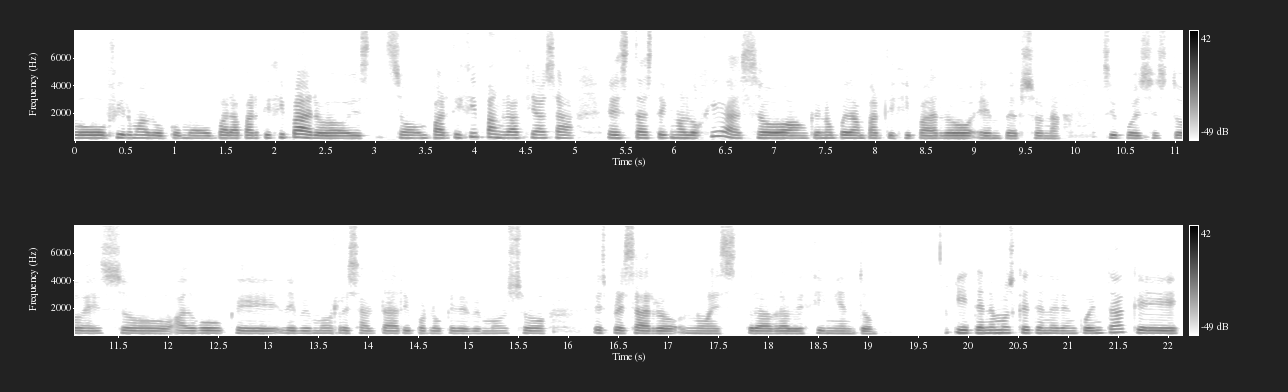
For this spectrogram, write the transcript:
o firmado como para participar o son, participan gracias a estas tecnologías o aunque no puedan participar en persona. Sí, pues esto es o, algo que debemos resaltar y por lo que debemos o, expresar nuestro agradecimiento. Y tenemos que tener en cuenta que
